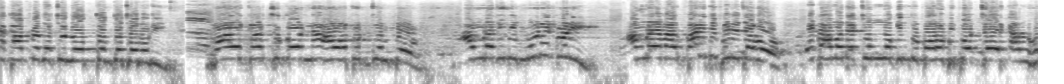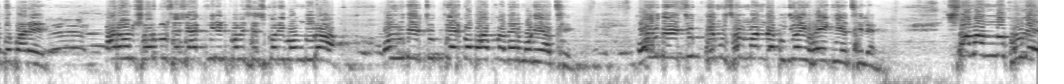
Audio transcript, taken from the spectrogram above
রাখা আপনাদের জন্য অত্যন্ত জরুরি। রায় কার্যকর না হওয়া পর্যন্ত আমরা যদি মনে করি আমরা এবার বাড়িতে ফিরে যাব, এটা আমাদের জন্য কিন্তু বড় বিপর্যয়ের কারণ হতে পারে। কারণ সর্বশেষ এক মিনিট পরে শেষ করি বন্ধুরা, ওহুদের যুদ্ধের কথা আপনাদের মনে আছে। ওহুদের যুদ্ধে মুসলমানরা বিজয়ী হয়ে গিয়েছিলেন। সামান্য ভুলে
